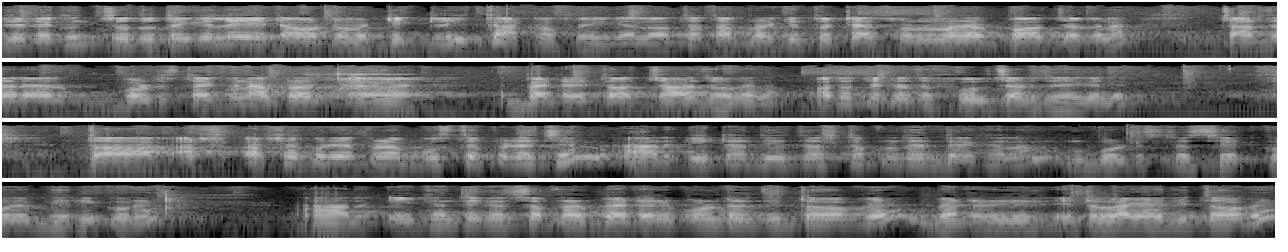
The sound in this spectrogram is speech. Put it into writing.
যে দেখুন চোদ্দতে গেলে এটা অটোমেটিকলি কাট অফ হয়ে গেল। অর্থাৎ আপনার কিন্তু ট্রান্সফরমারে পাওয়া যাবে না। চার্জারের ভোল্টেজ থাকবে না, আপনার ব্যাটারি তো আর চার্জ হবে না। অর্থাৎ এটা হচ্ছে ফুল চার্জ হয়ে গেলে। তা আশ- আশা করি আপনারা বুঝতে পেরেছেন। আর এটা দিয়ে জাস্ট আপনাদের দেখালাম ভোল্টেজটা সেট করে ভেরি করে। আর এইখান থেকে হচ্ছে আপনার ব্যাটারি ভোল্টেজ দিতে হবে। ব্যাটারি এটা লাগাই দিতে হবে।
